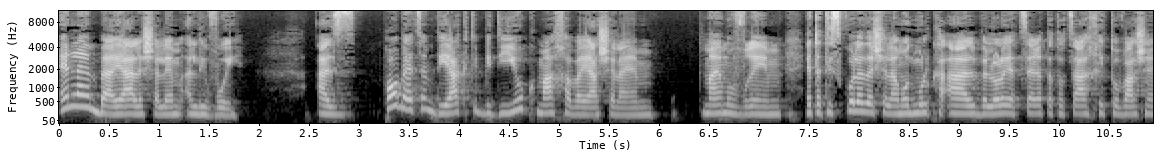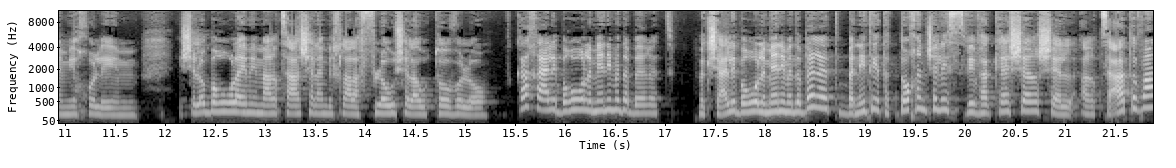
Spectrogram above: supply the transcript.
אין להם בעיה לשלם על ליווי. אז פה בעצם דייקתי בדיוק מה החוויה שלהם, מה הם עוברים, את התסכול הזה של לעמוד מול קהל ולא לייצר את התוצאה הכי טובה שהם יכולים, שלא ברור להם אם ההרצאה שלהם בכלל הפלואו שלה הוא טוב או לא. ככה היה לי ברור למי אני מדברת. וכשהיה לי ברור למי אני מדברת, בניתי את התוכן שלי סביב הקשר של הרצאה טובה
